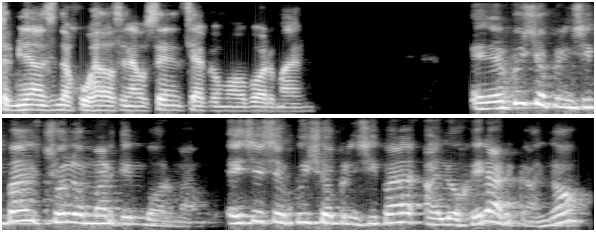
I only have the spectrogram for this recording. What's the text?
terminaron siendo juzgados en ausencia como Borman? En el juicio principal, solo Martin Borman. Ese es el juicio principal a los jerarcas, ¿no?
